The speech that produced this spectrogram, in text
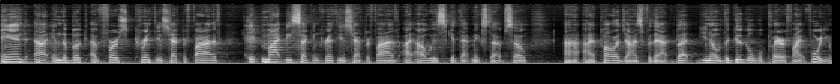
and uh, in the book of First Corinthians chapter 5. It might be Second Corinthians chapter 5. I always get that mixed up, so uh, I apologize for that. But, you know, the Google will clarify it for you.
